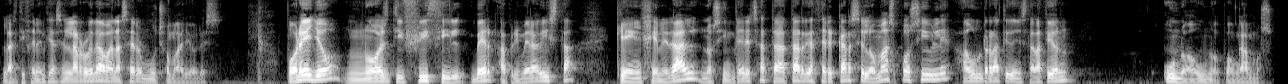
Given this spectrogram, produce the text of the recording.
Las diferencias en la rueda van a ser mucho mayores. Por ello, no es difícil ver a primera vista que en general nos interesa tratar de acercarse lo más posible a un ratio de instalación 1 a 1, pongamos.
